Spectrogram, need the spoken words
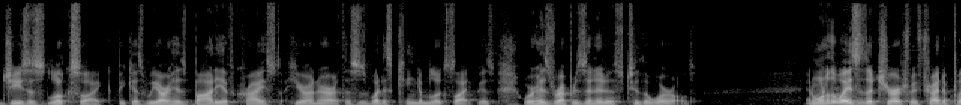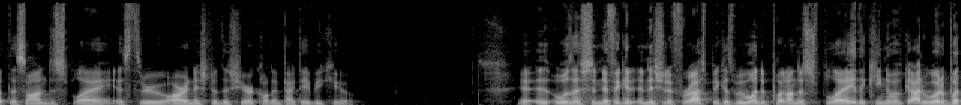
Jesus looks like because we are his body of Christ here on earth. This is what his kingdom looks like because we're his representatives to the world. And one of the ways as a church we've tried to put this on display is through our initiative this year called Impact ABQ. It, was a significant initiative for us because we wanted to put on display the kingdom of God. We want to put,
